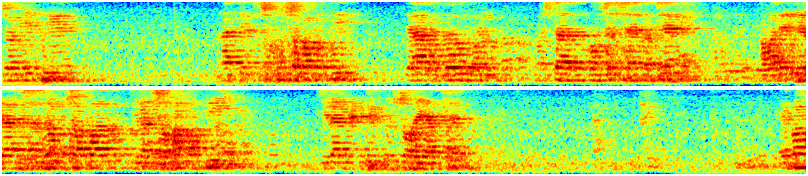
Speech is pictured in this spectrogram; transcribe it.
জমিয়তের রাজ্যের সহসভাপতি যারা মাস্টার মহসেন সাহেব আছেন। আমাদের জেলার সাধারণ সম্পাদক জেলা সভাপতি, জেলার নেতৃত্ব সবাই আছেন এবং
